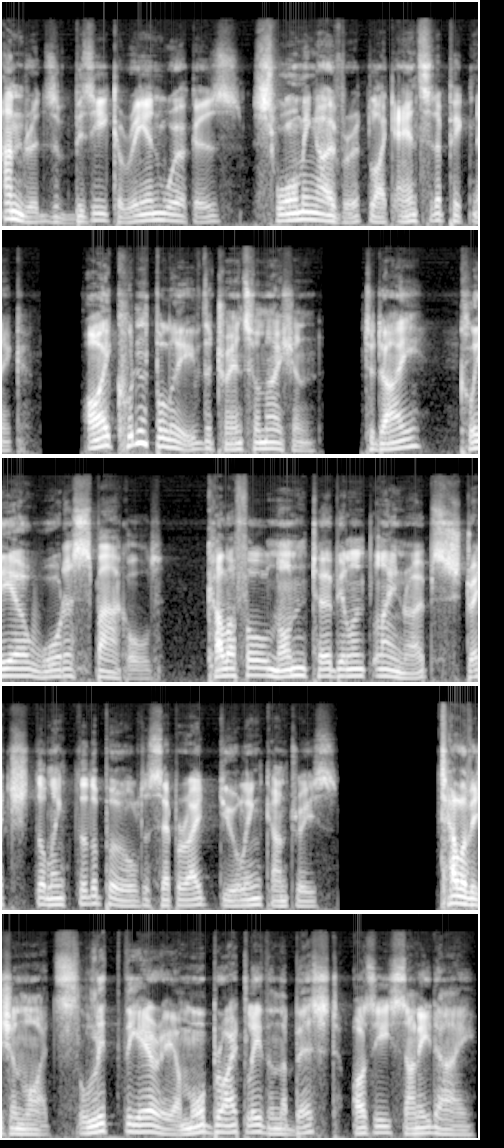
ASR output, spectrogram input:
hundreds of busy Korean workers swarming over it like ants at a picnic. I couldn't believe the transformation. Today, clear water sparkled. Colourful, non turbulent lane ropes stretched the length of the pool to separate duelling countries. Television lights lit the area more brightly than the best Aussie sunny day.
